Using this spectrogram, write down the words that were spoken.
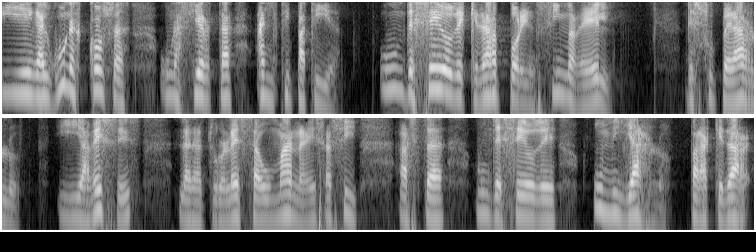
y en algunas cosas una cierta antipatía, un deseo de quedar por encima de él, de superarlo, y a veces la naturaleza humana es así, hasta un deseo de humillarlo para quedar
